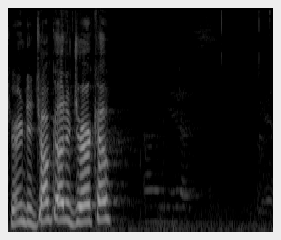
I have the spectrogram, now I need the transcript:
sharon did y'all go to jericho Yes.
